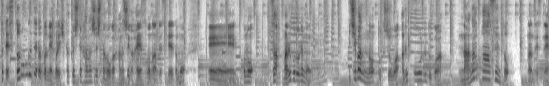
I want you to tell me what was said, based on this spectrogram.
さて、ストロングゼロとね、これ比較して話した方が話が早そうなんですけれども、えーこのザ・丸ごとレモン、一番の特徴はアルコール度が7%なんですね。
